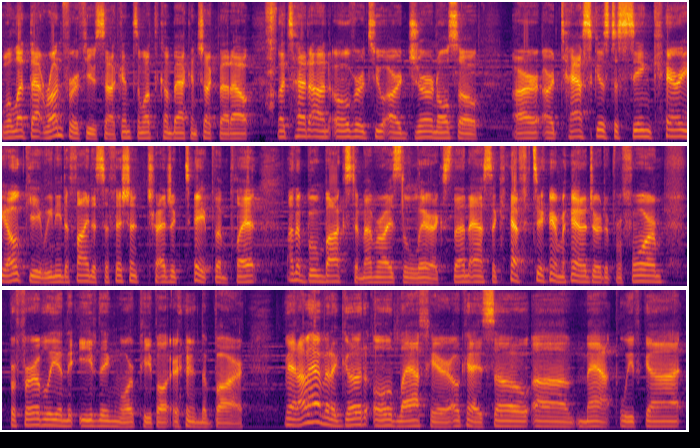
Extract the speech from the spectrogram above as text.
We'll let that run for a few seconds and we'll have to come back and check that out. Let's head on over to our journal. So, our, our task is to sing karaoke. We need to find a sufficient tragic tape, then play it on a boombox to memorize the lyrics. Then ask the cafeteria manager to perform, preferably in the evening. More people are in the bar. Man, I'm having a good old laugh here. Okay, so uh, map. We've got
